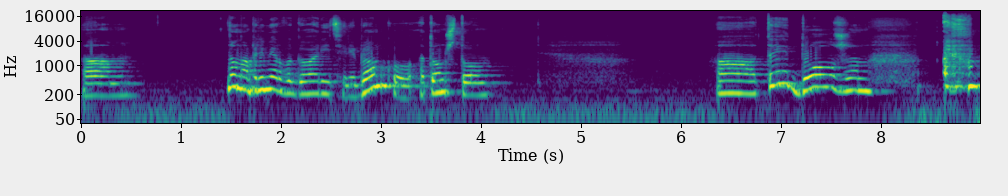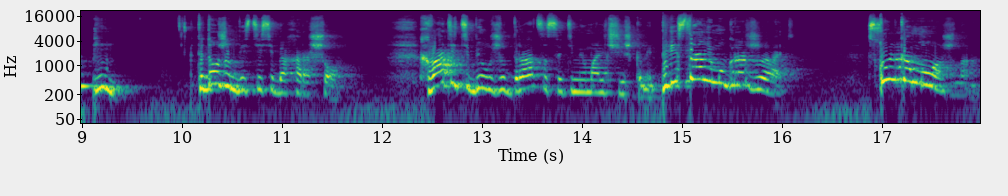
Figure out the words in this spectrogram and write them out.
э, ну, например, вы говорите ребенку о том, что э, ты должен, ты должен вести себя хорошо. Хватит тебе уже драться с этими мальчишками. Перестань им угрожать. Сколько можно?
